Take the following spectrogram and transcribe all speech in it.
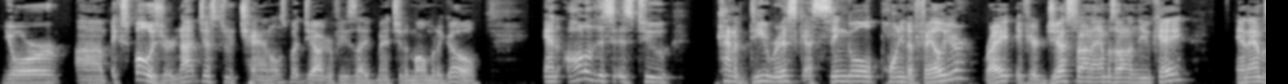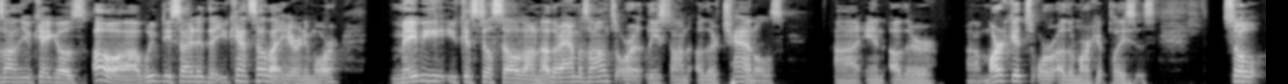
your um, exposure, not just through channels, but geographies, I mentioned a moment ago. And all of this is to kind of de risk a single point of failure, right? If you're just on Amazon in the UK and Amazon in the UK goes, oh, uh, we've decided that you can't sell that here anymore, maybe you can still sell it on other Amazons or at least on other channels uh, in other uh, markets or other marketplaces. So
